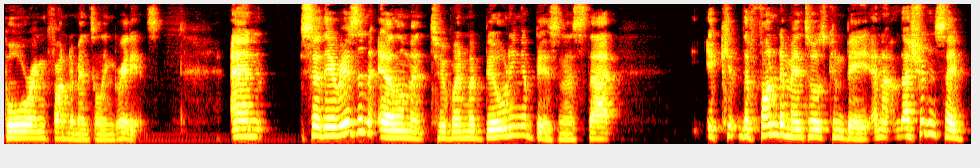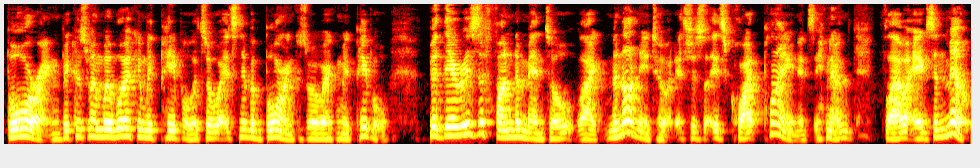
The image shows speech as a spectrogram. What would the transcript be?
boring fundamental ingredients. And so there is an element to when we're building a business that it can, the fundamentals can be, and I shouldn't say boring because when we're working with people, it's always, it's never boring because we're working with people. But there is a fundamental like monotony to it. It's just it's quite plain. It's you know flour, eggs, and milk.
